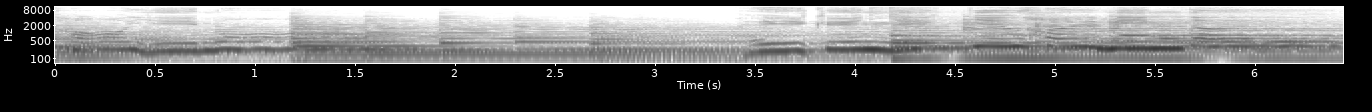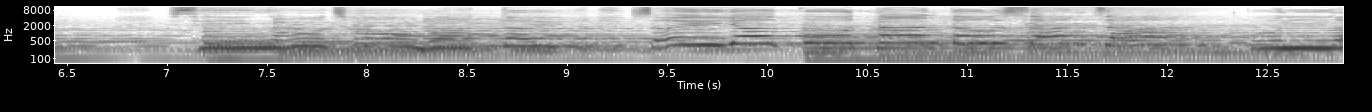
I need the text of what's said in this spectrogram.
可以摸。疲倦亦要去面对，是我错或对？谁若孤单都想找伴侣，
